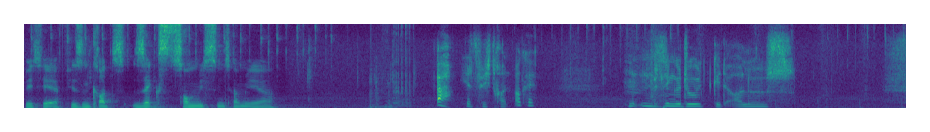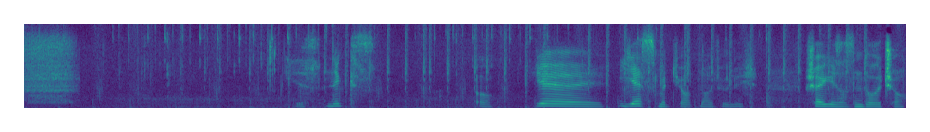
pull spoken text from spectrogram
WTF, hier sind gerade sechs Zombies hinter mir. Ah, jetzt bin ich dran. Okay. Mit ein bisschen Geduld geht alles. Hier ist nix. Oh. Yay. Yes mit J natürlich. Wahrscheinlich ist das ein Deutscher.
